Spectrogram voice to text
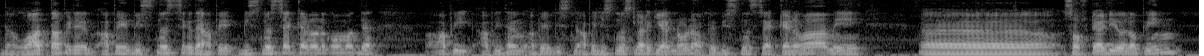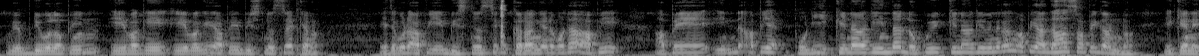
වාත් අපිට අපේ බිස්නස් එකද අපේ බිස්නස්සයක් යනවන කොමත් දැ අපි අපි තැන් අපේ බිස්න අප ලිස්නස් ලට කියන්න ඕන අපේ බිස්නස්යක් කැනවා මේ සොෆ්ටෑ ඩියෝලොපින් වෙබ් ඩිවලොපින් ඒ වගේ ඒ වගේ අපේ බිස්නස්සයක් කැන එතකොට අපි ඒ බිස්නස් එක කරන්න යනකොට අපි අපේ ඉන්න අපි පොඩි එක්කෙනගේ ඉද ලොකු එක්කෙනගේ වෙනකම් අපි අදහස් අපි ගන්නවා. එකැනෙ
